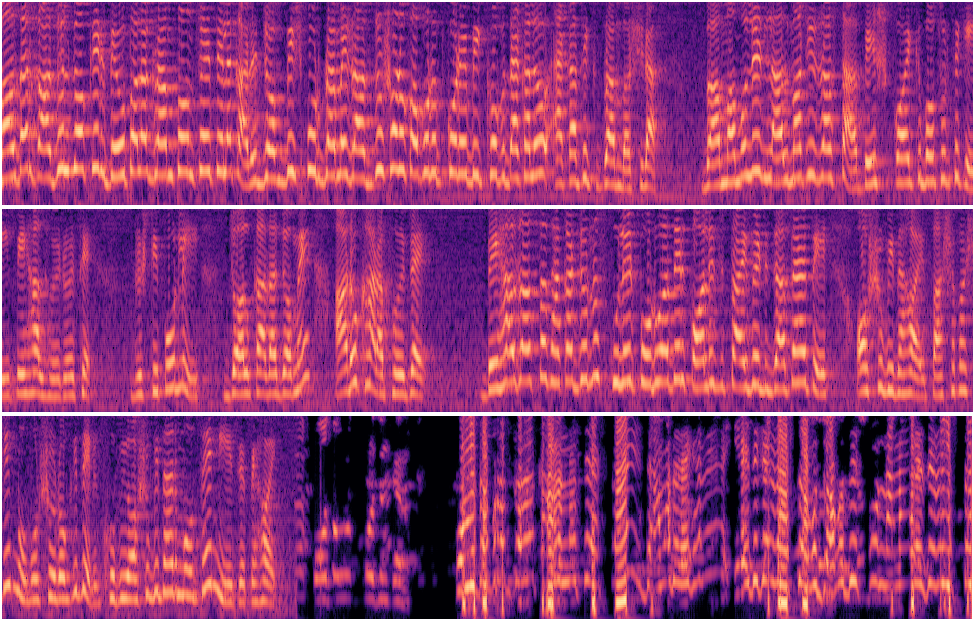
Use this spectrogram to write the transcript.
মালদার গাজল ব্লকের দেওতলা গ্রাম পঞ্চায়েত এলাকার জগদীশপুর গ্রামের রাজ্য সড়ক অবরোধ করে বিক্ষোভ দেখাল একাধিক গ্রামবাসীরা। বাম আমলের লাল মাটির রাস্তা বেশ কয়েক বছর থেকেই বেহাল হয়ে রয়েছে। বৃষ্টি পড়লেই জল কাদা জমে, আরও খারাপ হয়ে যায়। বেহাল রাস্তা থাকার জন্য স্কুলের পড়ুয়াদের কলেজ প্রাইভেট যাতায়াতে অসুবিধা হয়। পাশাপাশি মুমূর্ষ রোগীদের খুবই অসুবিধার মধ্যে নিয়ে যেতে হয়। কারণ হচ্ছে একটাই যে আমাদের এখানে এদিকের রাস্তা, জগদীশপুর নানাহারের যে রাস্তা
